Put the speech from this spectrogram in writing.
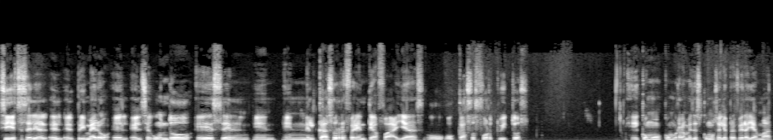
Sí, este sería el, primero. El, segundo es en, el caso referente a fallas o, casos fortuitos, eh, como, como, realmente es como se le prefiera llamar.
